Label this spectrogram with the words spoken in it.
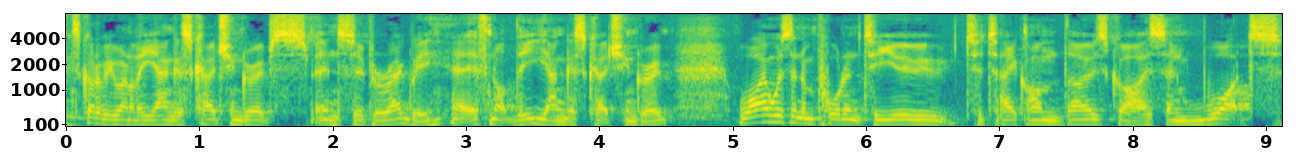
It's got to be one of the youngest coaching groups in Super Rugby, if not the youngest coaching group. Why was it important to you to take on those guys and what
